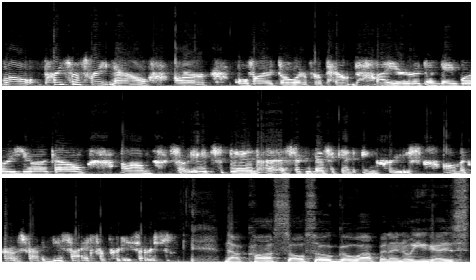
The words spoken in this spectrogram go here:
Well, prices right now are over a dollar per pound higher than they were a year ago. Um, so it's been a, significant increase on the gross revenue side for producers. Now, costs also go up, and I know you guys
